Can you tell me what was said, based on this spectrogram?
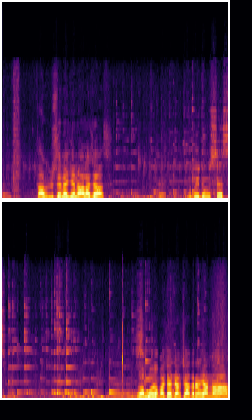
Evet. Tabii bu sene gene alacağız. Bu duyduğumuz ses ee, Ulan koyun kaçacak çadırın yanına ha.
